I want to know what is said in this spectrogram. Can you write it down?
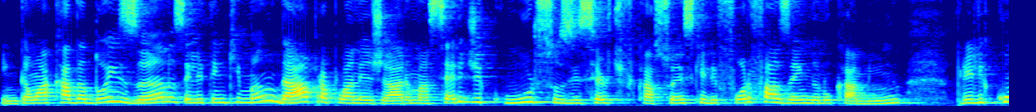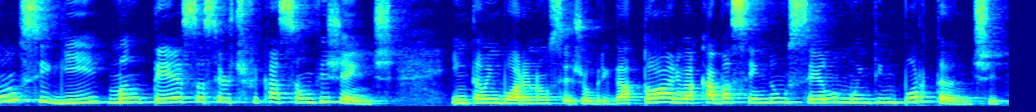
Então, a cada dois anos, ele tem que mandar para planejar uma série de cursos e certificações que ele for fazendo no caminho para ele conseguir manter essa certificação vigente. Então, embora não seja obrigatório, acaba sendo um selo muito importante.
